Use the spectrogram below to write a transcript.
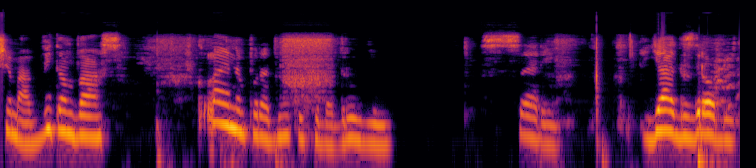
Siema, witam was w kolejnym poradniku, chyba drugim z serii Jak zrobić,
